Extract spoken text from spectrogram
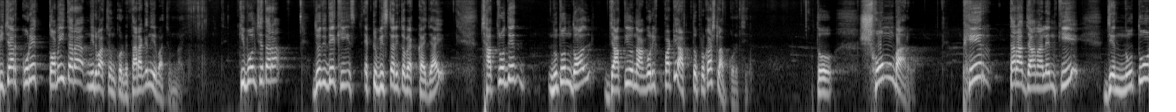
বিচার করে তবেই তারা নির্বাচন করবে, তার আগে নির্বাচন নয়। কি বলছে তারা? যদি দেখি, একটু বিস্তারিত ব্যাখ্যায় যায় ছাত্রদের নতুন দল জাতীয় নাগরিক পার্টি আত্মপ্রকাশ লাভ করেছে। তো সোমবার ফের তারা জানালেন কি, যে নতুন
